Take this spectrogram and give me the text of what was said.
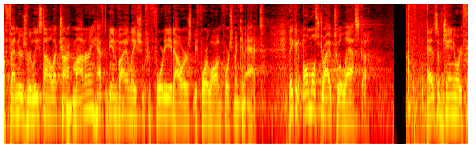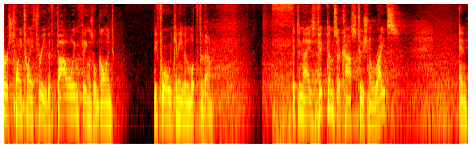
Offenders released on electronic monitoring have to be in violation for 48 hours before law enforcement can act. They could almost drive to Alaska. As of January 1st, 2023, the following things will go into before we can even look for them. It denies victims their constitutional rights. And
